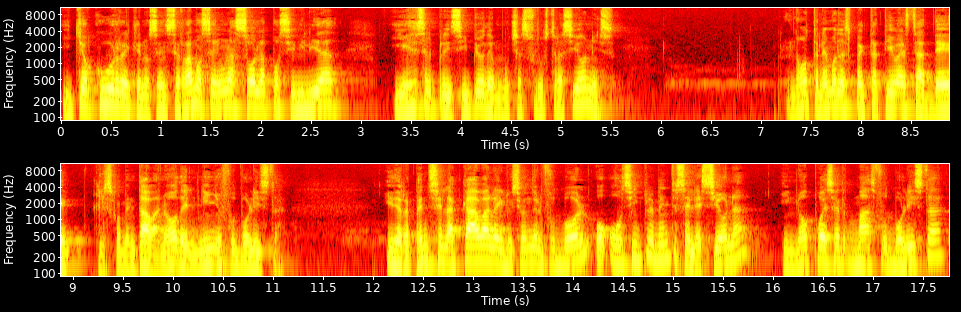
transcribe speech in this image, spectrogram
¿Y qué ocurre? Que nos encerramos en una sola posibilidad y ese es el principio de muchas frustraciones. ¿no? Tenemos la expectativa esta de, que les comentaba, ¿no? Del niño futbolista. Y de repente se le acaba la ilusión del fútbol o, simplemente se lesiona y no puede ser más futbolista.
